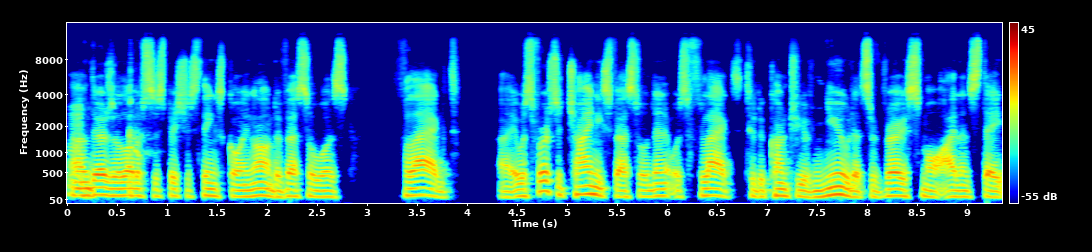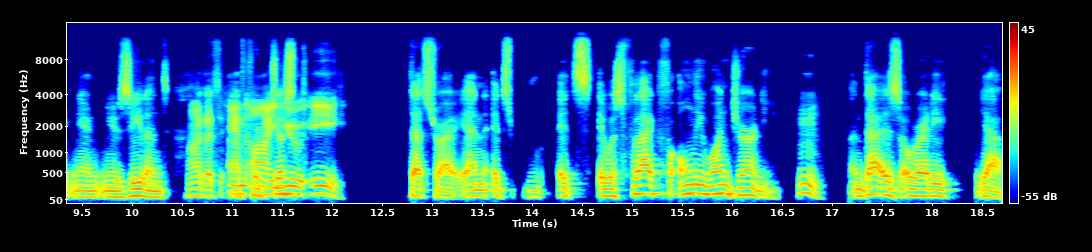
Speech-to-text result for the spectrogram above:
Um, there's a lot of suspicious things going on. The vessel was flagged. Uh, it was first a Chinese vessel, then it was flagged to the country of Niue. That's a very small island state near New Zealand. Right, that's Uh, N I U E. That's right, and it's it's it was flagged for only one journey, Hmm. and that is already yeah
